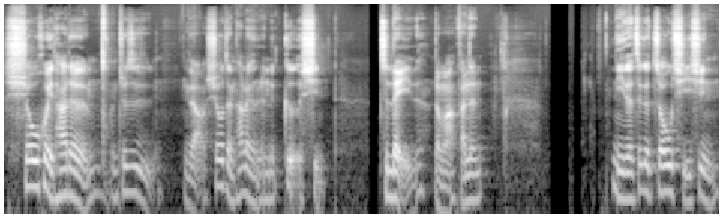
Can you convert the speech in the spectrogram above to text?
修会他的就是。你知道，修整他那个人的个性之类的，懂吗？反正你的这个周期性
